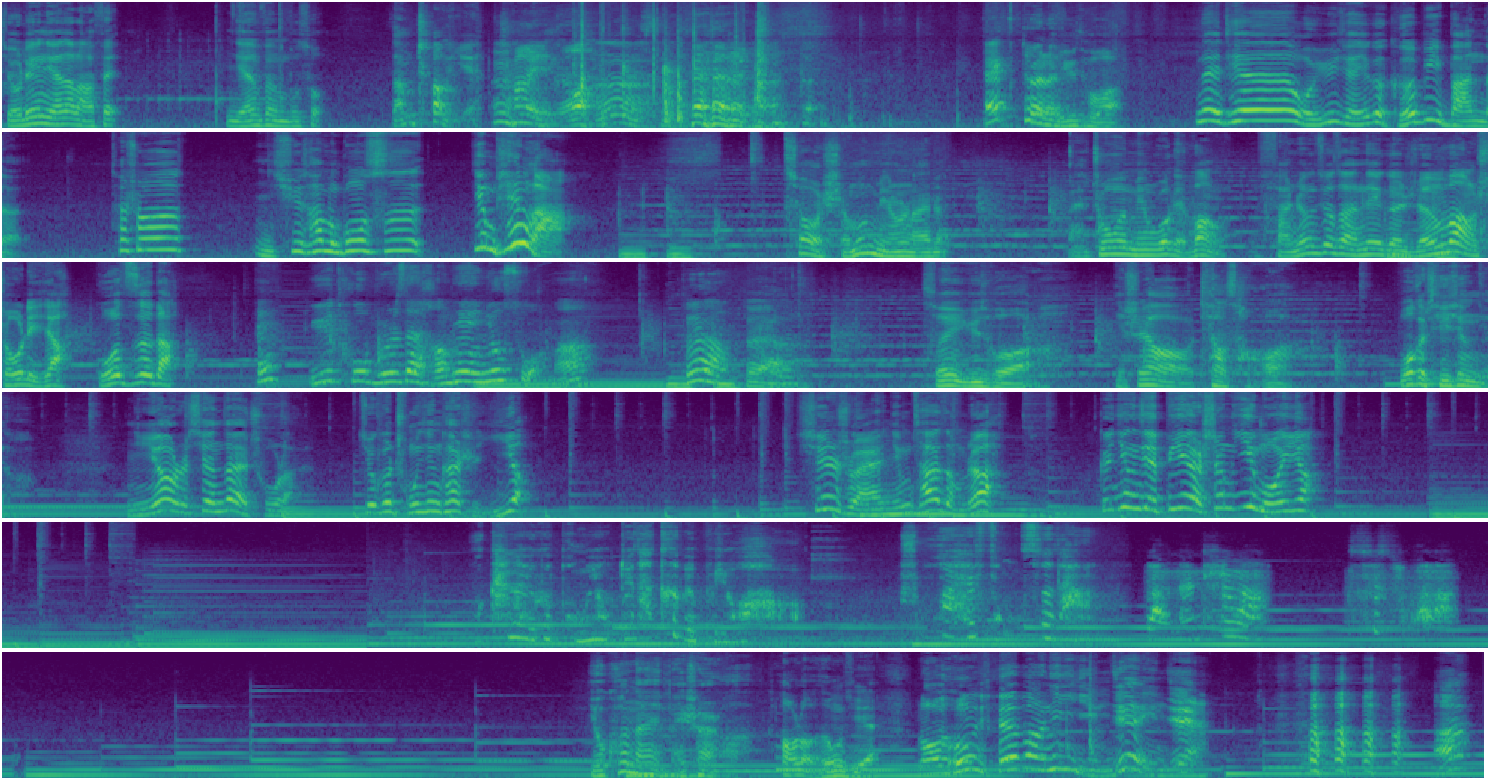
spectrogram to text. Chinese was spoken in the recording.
九零年的拉菲，年份不错，咱们畅饮。畅饮。嗯。哎，对了，于途，那天我遇见一个隔壁班的，他说你去他们公司应聘了，叫我什么名来着？哎，中文名我给忘了，反正就在那个人旺手底下，国资的。哎，于途不是在航天研究所吗？对啊，对啊。所以于途，你是要跳槽啊？我可提醒你啊，你要是现在出来，就跟重新开始一样。薪水，你们猜怎么着？跟应届毕业生一模一样。我看到有个朋友对他特别不友好，说话还讽刺他，老难听了，气死我了。有困难也没事啊，好老同学，老同学帮你引荐引荐。啊？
